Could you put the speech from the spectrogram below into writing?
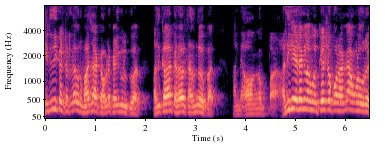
இறுதி கட்டத்தில் ஒரு பாஜகவோட கைகுலுக்குவார் அதுக்காக கதவை திறந்து வைப்பார். அந்த அவங்க அதிக இடங்கள் அவங்க கேட்ட போகிறாங்க அவங்கள ஒரு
